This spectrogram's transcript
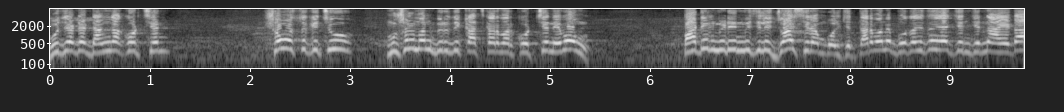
গুজরাটে দাঙ্গা করছেন, সমস্ত কিছু মুসলমান বিরোধী কাজ কারবার করছেন এবং পার্টির মিটিং মিছিলে জয় শ্রীরাম বলছেন। তার মানে বোঝা যেতে চাইছেন যে না, এটা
